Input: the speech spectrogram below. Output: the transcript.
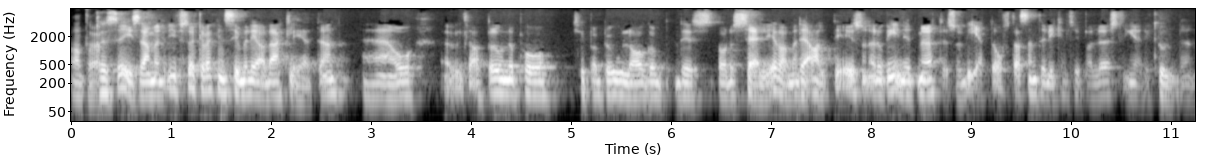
Antar jag. Precis, ja, men vi försöker verkligen simulera verkligheten. Eh, och klart, beroende på typ av bolag och det, vad du säljer, va? men det är alltid så när du går in i ett möte så vet du oftast inte vilken typ av lösning är det kunden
